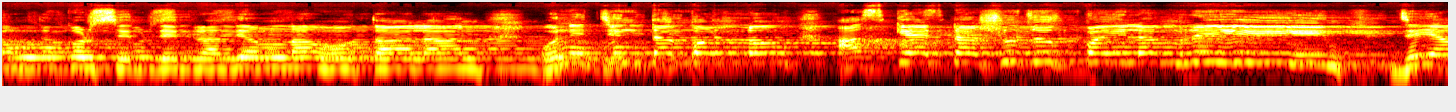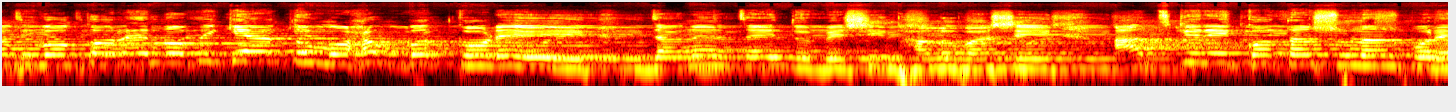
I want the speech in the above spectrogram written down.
আবু বকর সিদ্দিক রাদিয়াল্লাহু তাআলা। উনি চিন্তা করল, আজকে একটা সুযোগ পাইলাম রে। যে আবু বকর নবীকে এত মহব্বত করে, জানের চাইতে বেশি ভালোবাসে। আজকের এই কথা শোনার পরে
